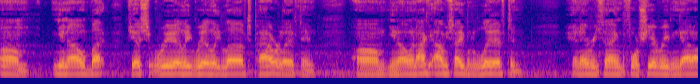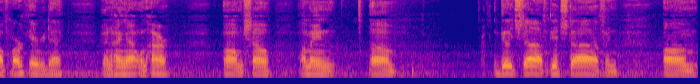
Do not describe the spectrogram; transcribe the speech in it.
Um, you know, but just really, really loved powerlifting. Um, you know, and I, I was able to lift and and everything before she ever even got off work every day and hang out with her. Um, so I mean, um, good stuff, good stuff, and um,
